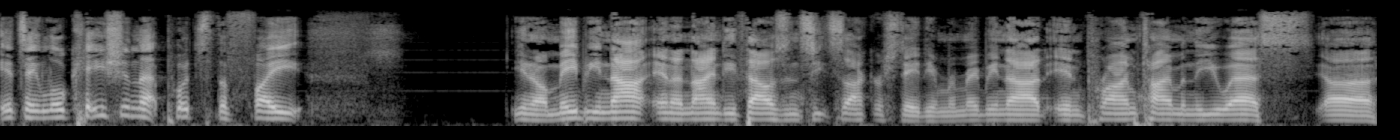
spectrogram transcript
it's a location that puts the fight, you know, maybe not in a ninety thousand seat soccer stadium, or maybe not in prime time in the U.S. Uh,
